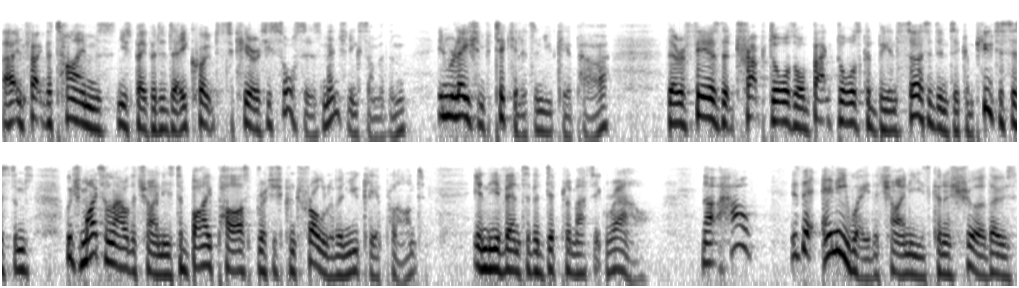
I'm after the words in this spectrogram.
Uh, in fact, the Times newspaper today quotes security sources mentioning some of them, in relation particularly to nuclear power. There are fears that trapdoors or backdoors could be inserted into computer systems which might allow the Chinese to bypass British control of a nuclear plant in the event of a diplomatic row. Now, how, is there any way the Chinese can assure those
